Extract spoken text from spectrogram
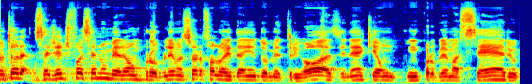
Doutora, se a gente fosse enumerar um problema, a senhora falou aí da endometriose, né, que é um, um problema sério,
